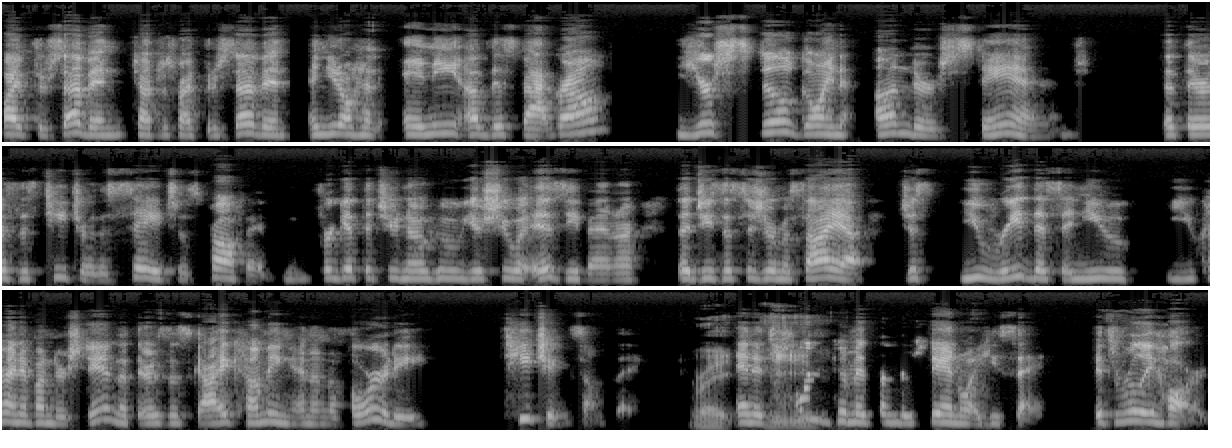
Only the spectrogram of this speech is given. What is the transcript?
five through seven, chapters five through seven, and you don't have any of this background, you're still going to understand that there is this teacher, this sage, this prophet. Forget that you know who Yeshua is even or that Jesus is your Messiah. Just you read this and you you kind of understand that there's this guy coming in an authority teaching something. Right. And it's He- hard to misunderstand what he's saying. It's really hard.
